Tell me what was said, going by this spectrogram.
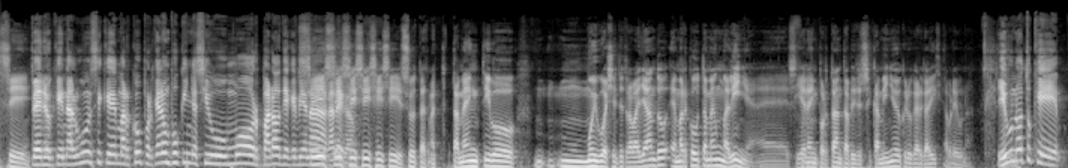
sí. pero que en algún sí que marcou porque era un poquinho así o humor parodia que había sí, na galega. Sí, sí, sí, sí, sí. Eso, tamén tivo moi boa xente traballando e marcou tamén unha liña. Eh, si era mm. importante abrir ese camiño, eu creo que Argalicia abre unha. Sí. Eu noto que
